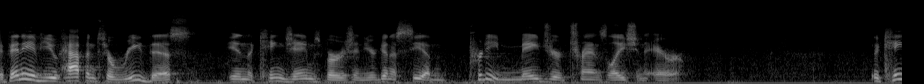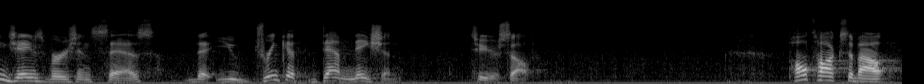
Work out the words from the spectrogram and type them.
If any of you happen to read this in the King James Version, you're going to see a pretty major translation error. The King James Version says that you drinketh damnation to yourself. Paul talks about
